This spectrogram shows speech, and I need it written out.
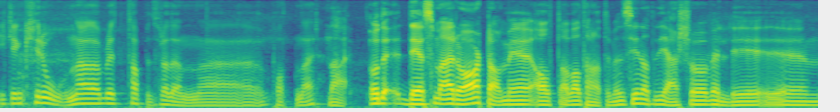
Ikke en krone har blitt tappet fra den eh, potten der. Nei. Og det, det som er rart da med alt av alternativ medisin, at de er så veldig eh,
